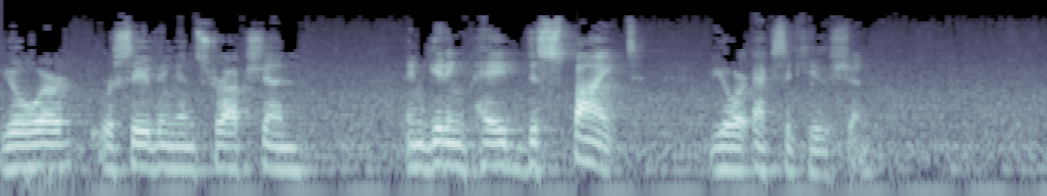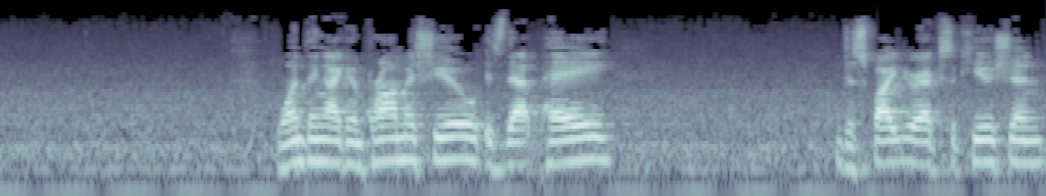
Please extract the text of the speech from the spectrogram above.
You're receiving instruction and getting paid despite your execution. One thing I can promise you is that pay, despite your execution,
